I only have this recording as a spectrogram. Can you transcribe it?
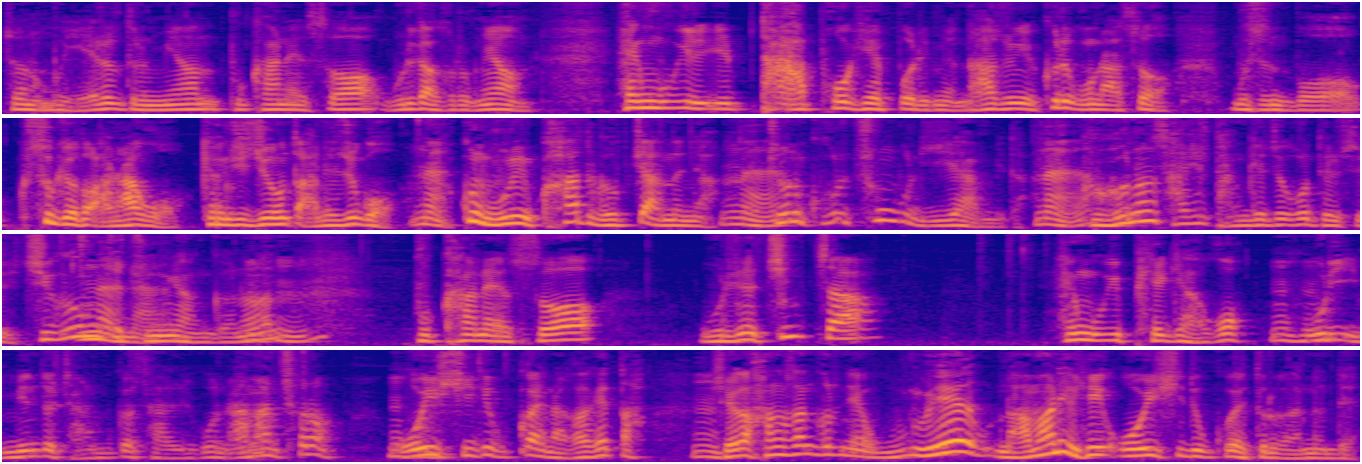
저는 뭐 예를 들면 북한에서 우리가 그러면 핵무기를 다 포기해버리면 나중에 그러고 나서 무슨 뭐 수교도 안 하고 경제 지원도 안 해주고 네. 그럼 우리는 카드가 없지 않느냐. 네. 저는 그걸 충분히 이해합니다. 네. 그거는 사실 단계적으로 될 수 있어요. 지금 네, 네. 중요한 거는 음흠. 북한에서 우리는 진짜 핵무기 폐기하고 음흠. 우리 인민들 잘 먹고 살리고 남한처럼 OECD 국가에 나가겠다. 음. 제가 항상 그러냐. 왜 남한이 OECD 국가에 들어갔는데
